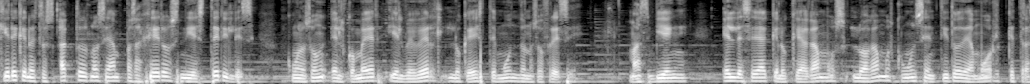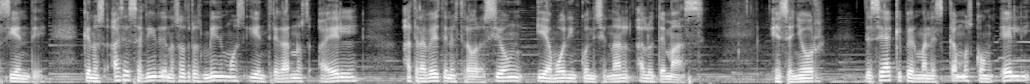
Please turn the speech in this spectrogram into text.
quiere que nuestros actos no sean pasajeros ni estériles, como lo son el comer y el beber lo que este mundo nos ofrece. Más bien, Él desea que lo que hagamos lo hagamos con un sentido de amor que trasciende, que nos hace salir de nosotros mismos y entregarnos a Él a través de nuestra oración y amor incondicional a los demás. El Señor desea que permanezcamos con Él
